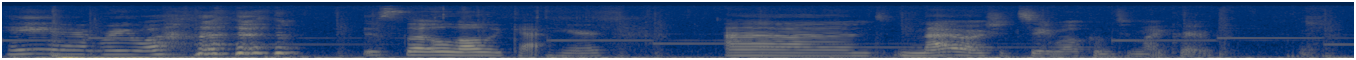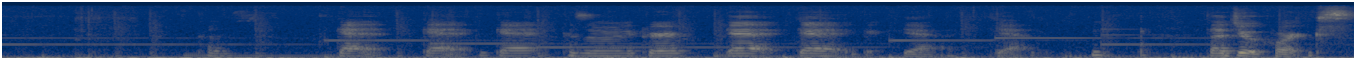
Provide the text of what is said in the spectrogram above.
Hey everyone, it's little lolikat here, and now I should say welcome to my crib. Cause get get get, cause I'm in a crib. Get get, get yeah yeah. that joke works.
